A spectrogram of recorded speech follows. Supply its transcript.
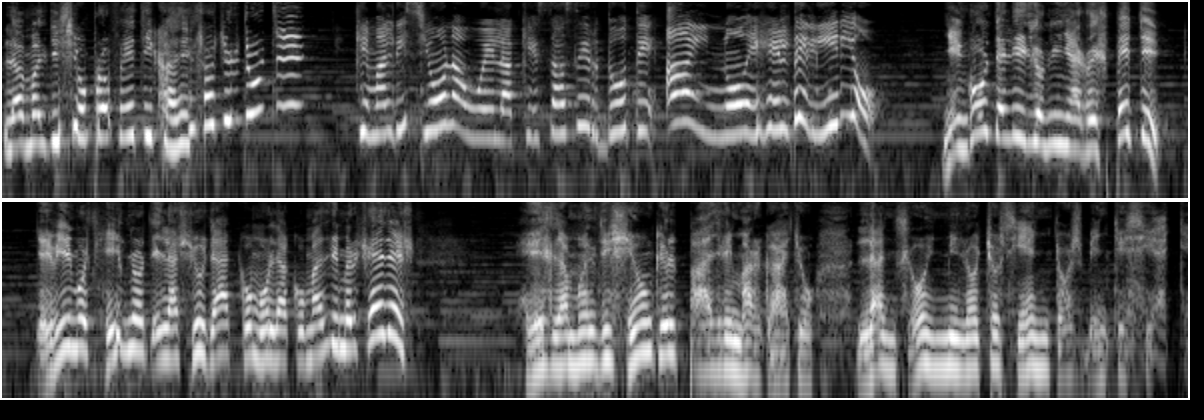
la maldición profética del sacerdote. ¡Qué maldición, abuela! ¡Qué sacerdote! ¡Ay, no deje el delirio! Ningún delirio, niña, respete. Debimos irnos de la ciudad como la comadre Mercedes. Es la maldición que el padre Margallo lanzó en 1827.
